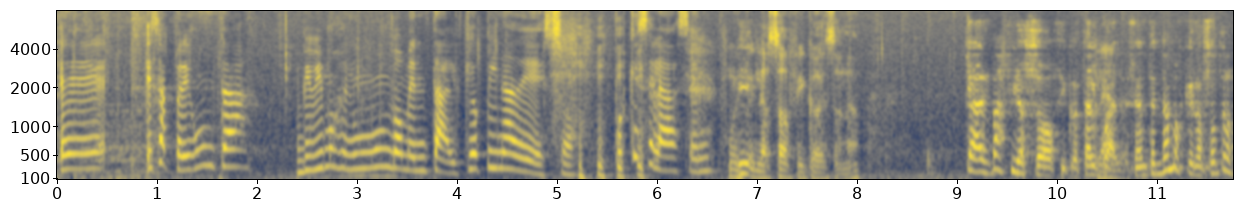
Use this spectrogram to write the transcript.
Eh, esa pregunta, vivimos en un mundo mental, ¿qué opina de eso? ¿Por qué se la hacen? Muy filosófico eso, ¿no? Claro, más filosófico, tal cual. O sea, entendamos que nosotros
